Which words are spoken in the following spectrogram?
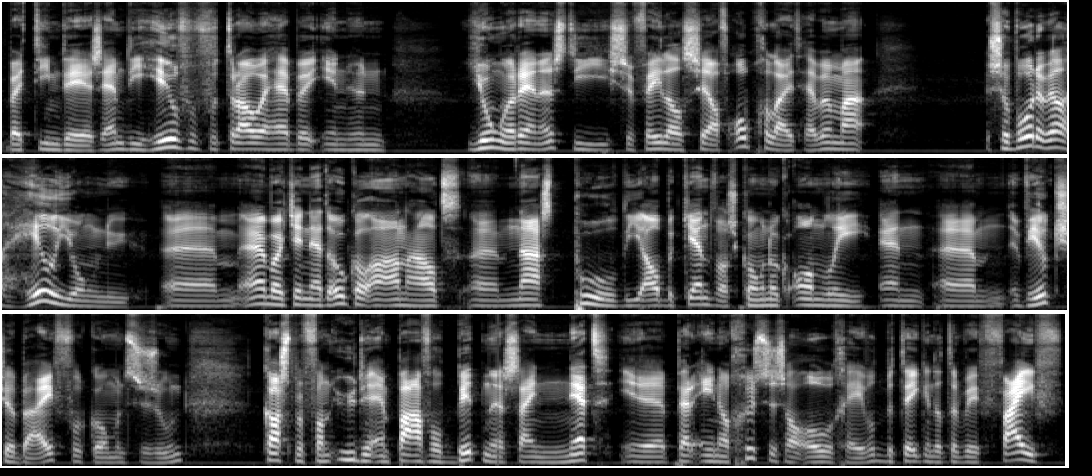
bij Team DSM, die heel veel vertrouwen hebben in hun jonge renners, die ze veelal zelf opgeleid hebben, maar ze worden wel heel jong nu. Ehm, hè, wat je net ook al aanhaalt, ehm, naast Poel, die al bekend was, komen ook Onley en ehm Wilkshire bij voor komend seizoen. Casper van Uden en Pavel Bittner zijn net eh, per 1 augustus al overgeheveld. Dat betekent dat er weer vijf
